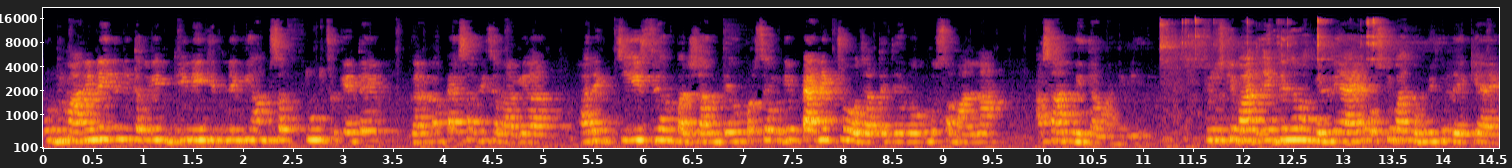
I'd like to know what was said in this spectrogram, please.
वो बीमारी ने इतनी तकलीफ़ दी नहीं जितने की हम सब टूट चुके थे घर का पैसा भी चला गया। हर एक चीज़ से हम परेशान थे। ऊपर से उनके पैनिक जो हो जाते थे, वो उनको संभालना आसान नहीं था हमारे लिए। फिर उसके बाद एक दिन जब हम मिलने आए, उसके बाद मम्मी को लेके आए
